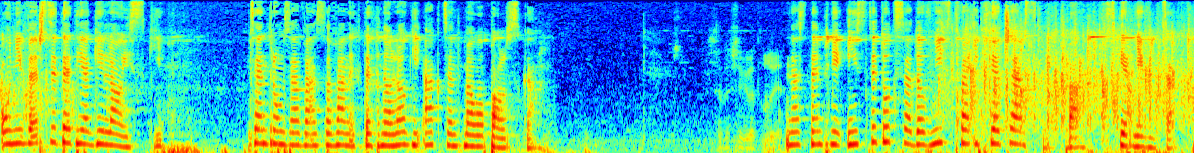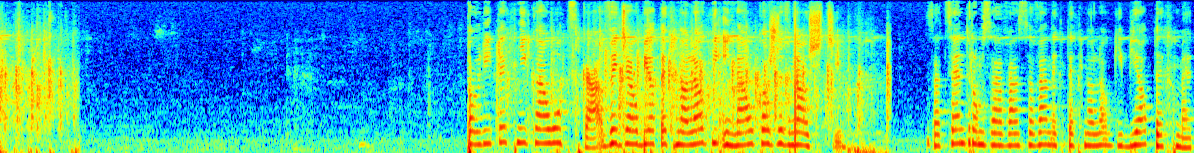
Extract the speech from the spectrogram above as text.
Uniwersytet Jagielloński. Centrum Zaawansowanych Technologii Akcent Małopolska. Serdecznie gratuluję. Następnie Instytut Sadownictwa i Kwiaciarstwa w Skierniewicach. Politechnika Łódzka, Wydział Biotechnologii i Nauk o Żywności. Za Centrum Zaawansowanych Technologii Biotechmed.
